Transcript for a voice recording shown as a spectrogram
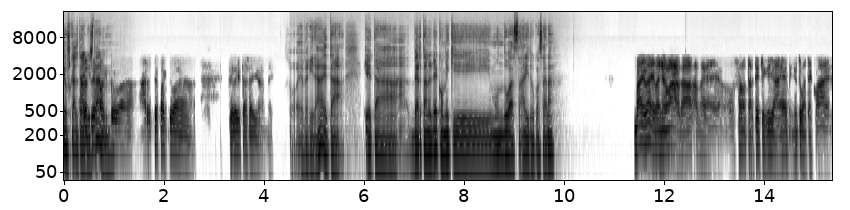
Euskal Telebistan. Artefaktua, artefaktua telebista saioan, bai. Jo, begira, eta, eta bertan ere komiki munduaz arituko zara? Bai, bai, baina ba, da, oso tarte txikia, eh, minutu batekoa, eh,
